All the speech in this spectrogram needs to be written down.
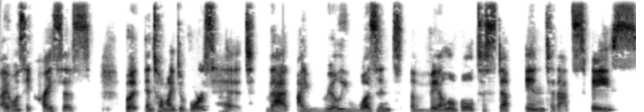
I don't want to say crisis, but until my divorce hit that I really wasn't available to step into that space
